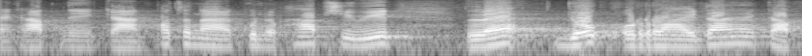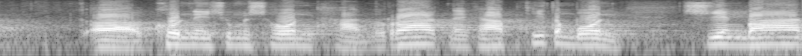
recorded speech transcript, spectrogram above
นะครับในการพัฒนาคุณภาพชีวิต และยกรายได้ให้กับคนในชุมชนฐานรากนะครับที่ตำบล เชียงบ้าน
